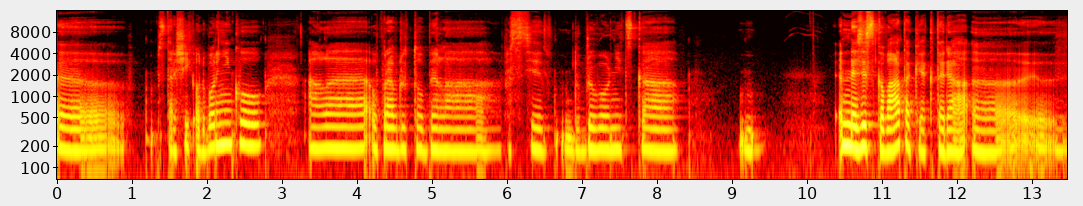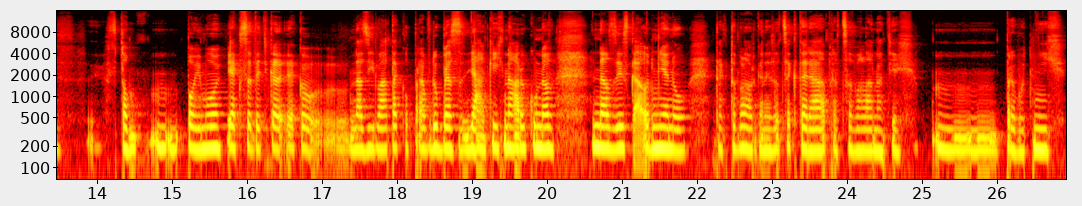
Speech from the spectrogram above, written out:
eh, starších odborníků, ale opravdu to byla prostě dobrovolnická mm, nezisková, tak jak teda eh, v tom pojmu, jak se teďka jako nazývá, tak opravdu bez nějakých nároků na, na zisk a odměnu, tak to byla organizace, která pracovala na těch Mm, prvotních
